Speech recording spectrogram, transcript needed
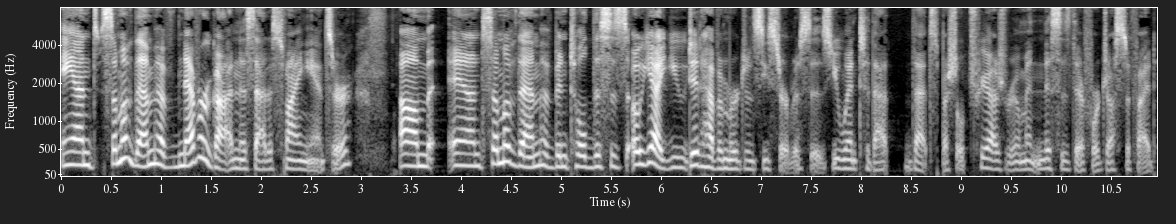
and some of them have never gotten a satisfying answer. Um, and some of them have been told this is, oh yeah, you did have emergency services. You went to that that special triage room, and this is therefore justified.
